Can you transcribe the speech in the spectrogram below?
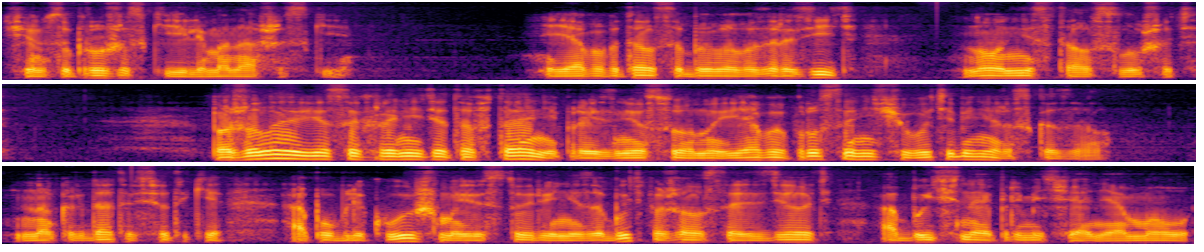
чем супружеские или монашеские. Я попытался было возразить, но он не стал слушать. «Пожелаю я сохранить это в тайне», — произнес он, — «я бы просто ничего тебе не рассказал. Но когда ты все-таки опубликуешь мою историю, не забудь, пожалуйста, сделать обычное примечание, мол,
